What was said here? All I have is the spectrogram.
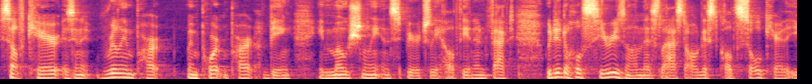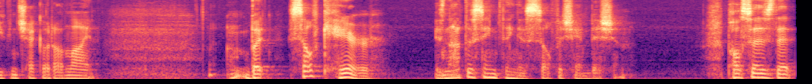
Self care is a really important part of being emotionally and spiritually healthy. And in fact, we did a whole series on this last August called Soul Care that you can check out online. But self care is not the same thing as selfish ambition. Paul says that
